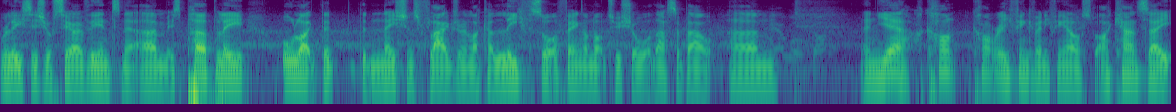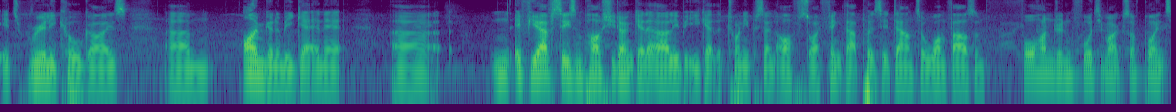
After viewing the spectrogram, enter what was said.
releases you'll see over the internet. Um, it's purpley all like the the nation's flags are in like a leaf sort of thing. I'm not too sure what that's about. Um, and yeah, I can't can't really think of anything else, but I can say it's really cool, guys. Um, I'm going to be getting it. Uh, if you have season pass, you don't get it early, but you get the 20% off. So I think that puts it down to 1,440 Microsoft points,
